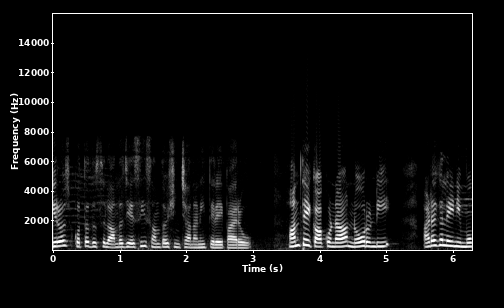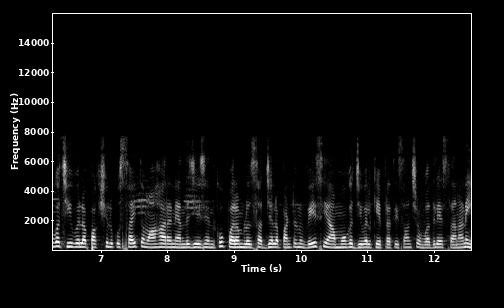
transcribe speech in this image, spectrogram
ఈరోజు కొత్త దుస్తులు అందజేసి సంతోషించానని తెలిపారు. అంతేకాకుండా నోరుండి అడగలేని మూగజీవుల పక్షులకు సైతం ఆహారాన్ని అందజేసేందుకు పొలంలో సజ్జల పంటను వేసి ఆ మూగజీవులకే ప్రతి సంవత్సరం వదిలేస్తానని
